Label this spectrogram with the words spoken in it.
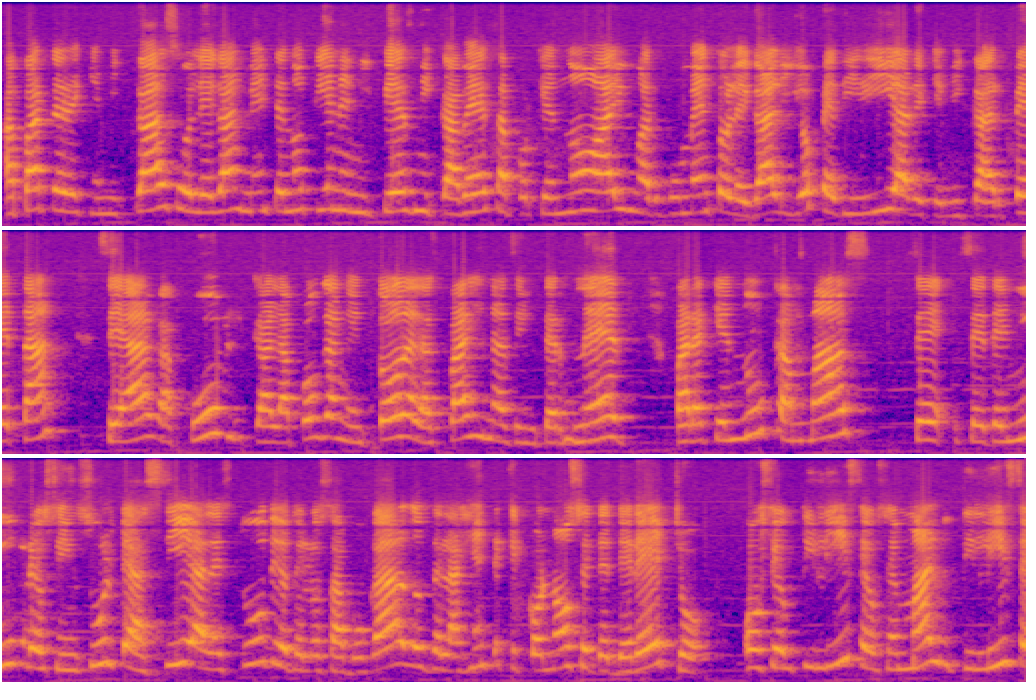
Aparte de que en mi caso legalmente no tiene ni pies ni cabeza porque no hay un argumento legal y yo pediría de que mi carpeta se haga pública, la pongan en todas las páginas de internet para que nunca más se, se, denigre o se insulte así al estudio de los abogados, de la gente que conoce de derecho, o se utilice o se mal utilice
